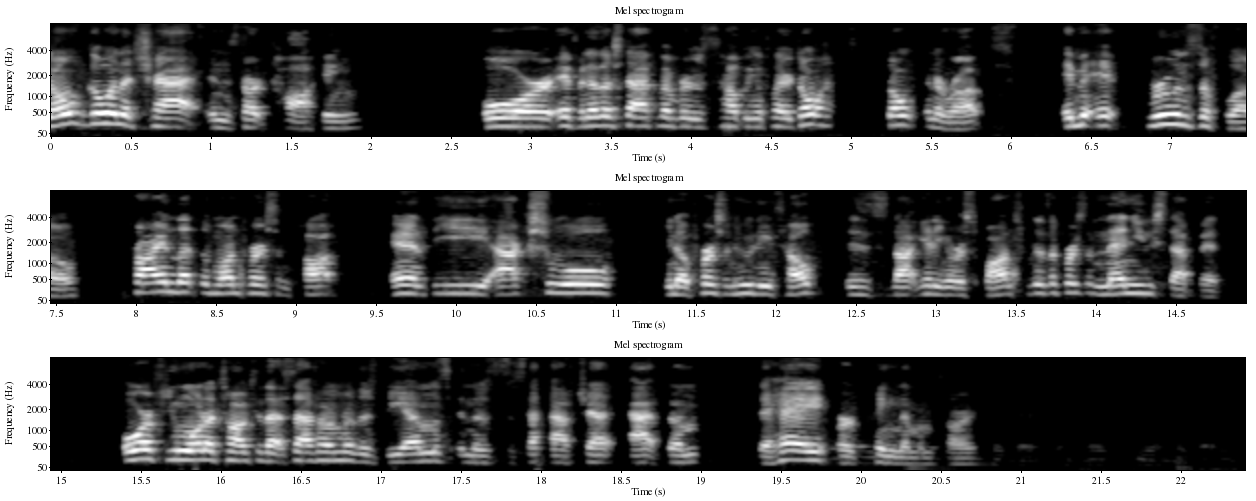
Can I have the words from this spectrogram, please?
don't go in the chat and start talking. Or if another staff member is helping a player, don't don't interrupt. It, it ruins the flow. Try and let the one person talk, and if the actual you know person who needs help is not getting a response from the other person, then you step in. Or if you want to talk to that staff member, there's DMs and there's the staff chat at them. Say hey or you ping them. I'm sorry. their Ticket if their DMs are closed.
